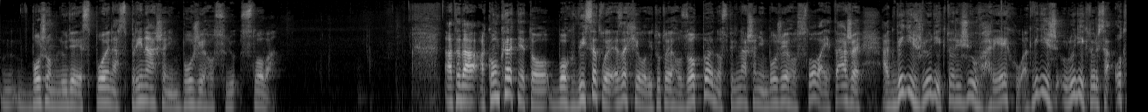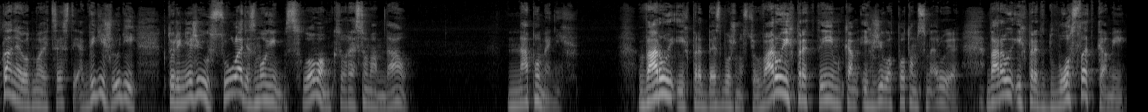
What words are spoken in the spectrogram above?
v Božom ľude je spojená s prinášaním Božieho slova. A teda, a konkrétne to Boh vysvetľuje Ezechielovi, túto jeho zodpovednosť prinášaním Božieho slova je tá, že ak vidíš ľudí, ktorí žijú v hriechu, ak vidíš ľudí, ktorí sa odkláňajú od mojej cesty, ak vidíš ľudí, ktorí nežijú v súlade s mojím slovom, ktoré som vám dal, napomeň ich. Varuj ich pred bezbožnosťou. Varuj ich pred tým, kam ich život potom smeruje. Varuj ich pred dôsledkami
